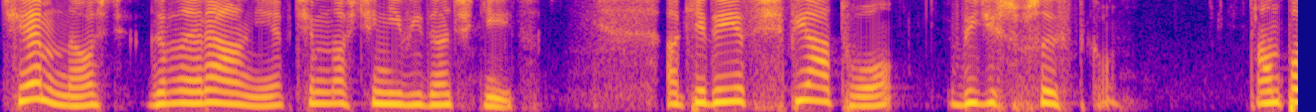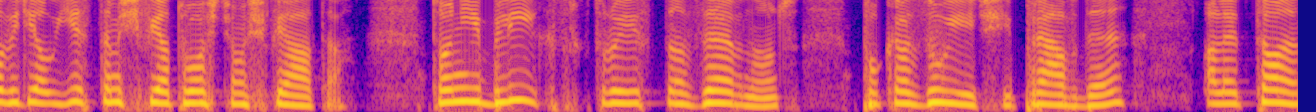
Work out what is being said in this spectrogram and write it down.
Ciemność, generalnie w ciemności nie widać nic. A kiedy jest światło, widzisz wszystko. On powiedział: Jestem światłością świata. To nie blichtr, który jest na zewnątrz, pokazuje ci prawdę, ale to,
